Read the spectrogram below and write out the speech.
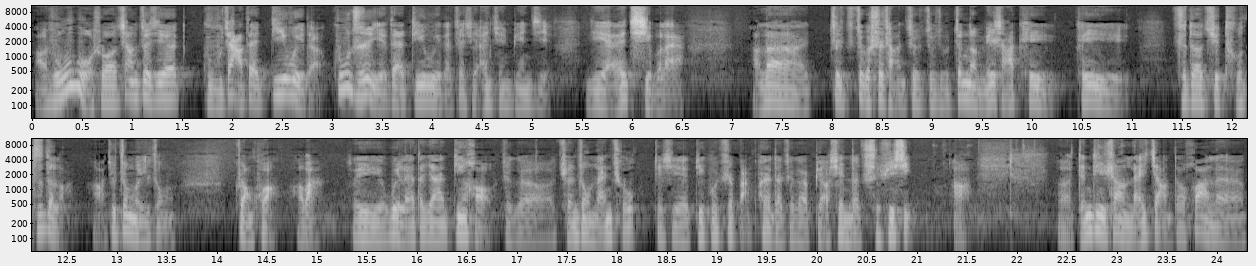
啊。如果说像这些股价在低位的，估值也在低位的这些安全边际也起不来。啊，那这这个市场就就就真的没啥可以可以值得去投资的了啊，就这么一种状况，好吧？所以未来大家盯好这个权重蓝筹这些低估值板块的这个表现的持续性啊。呃，整体上来讲的话呢，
